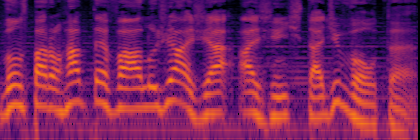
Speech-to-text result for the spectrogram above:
Vamos para um rápido intervalo. Já já a gente está de volta.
